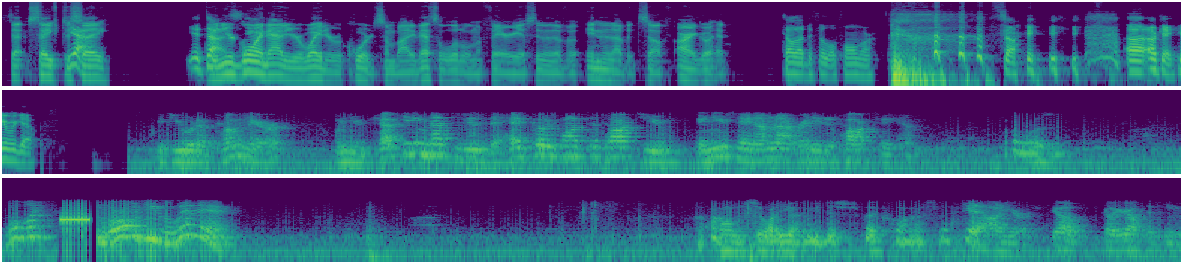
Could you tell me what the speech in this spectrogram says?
Is that safe to Yeah, say? It does. When you're going out of your way to record somebody, that's a little nefarious in and of in and of itself. All right, go ahead. Tell that to Phillip Fulmer. Sorry. Uh, okay, here we go. if you would have come here when you kept getting messages the head coach wants to talk to you and you saying I'm not ready to talk to him. I wasn't. Well, what f***ing world do you live in? I don't see why you gotta be disrespectful, honestly. Get out of here. Go. Go. You're off the team.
